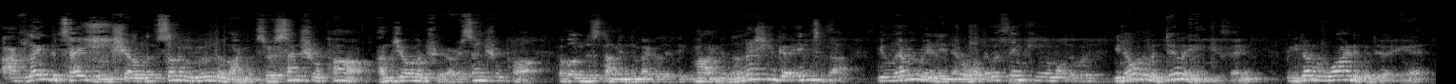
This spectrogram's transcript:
I've laid the table and shown that sun and moon alignments are essential part, and geometry are essential part of understanding the megalithic mind. And unless you get into that, you'll never really know what they were thinking and what they were. You know what they were doing, you think, but you don't know why they were doing it.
